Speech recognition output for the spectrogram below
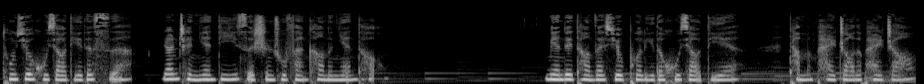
同学胡小蝶的死，让陈念第一次生出反抗的念头。面对躺在血泊里的胡小蝶，他们拍照的拍照。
